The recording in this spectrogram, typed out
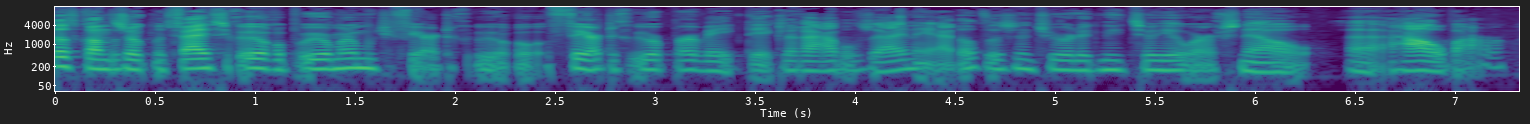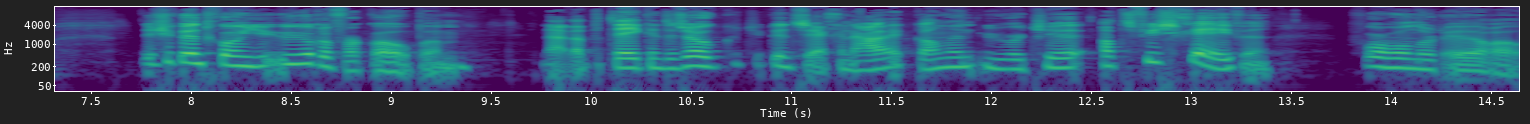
dat kan dus ook met 50 euro per uur, maar dan moet je 40, euro, 40 uur per week declarabel zijn. Nou ja, dat is natuurlijk niet zo heel erg snel uh, haalbaar. Dus je kunt gewoon je uren verkopen. Nou, dat betekent dus ook dat je kunt zeggen, nou, ik kan een uurtje advies geven voor 100 euro.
